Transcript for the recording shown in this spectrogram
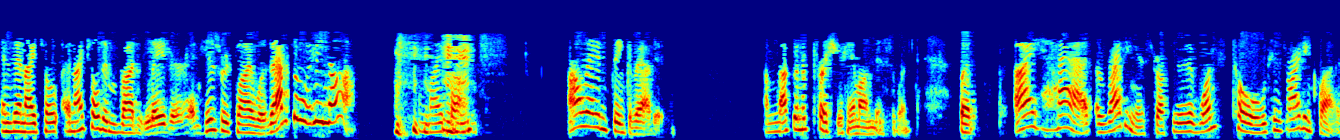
And then I told, and I told him about it later, and his reply was absolutely not. My mm-hmm. thought, I'll let him think about it. I'm not going to pressure him on this one. But I had a writing instructor that once told his writing class,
